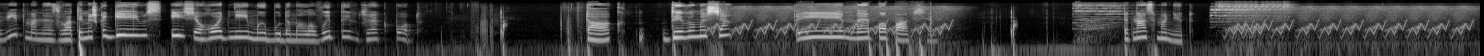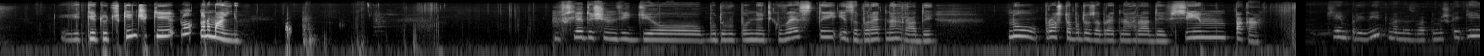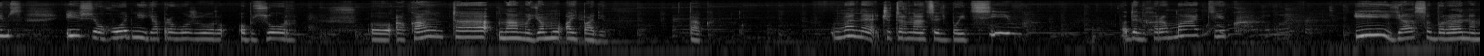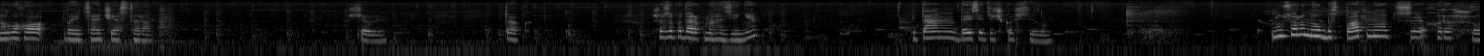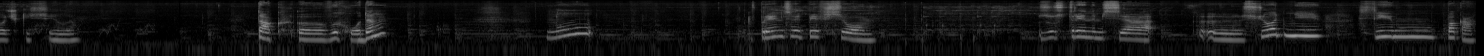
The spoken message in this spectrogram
Привіт, мене звати Мішка Геймс, і сьогодні ми будемо ловити джекпот. Так, дивимося. І не попався. 15 монет. Які тут скінчики? Ну, нормальні. В следующем видео буду выполнять квесты и забирать награды. Ну, просто буду забрати награди. Всім пока. Всім привіт! Мене звати Мишка Геймс. І сьогодні я проводжу р- обзор е, аккаунта на моєму айпаді. Так. У мене 14 бойців, один хроматик. Я собираю на нового бойця Честера. Все він. Так. Що за подарок в магазині? І там 10 очков сили. Ну, все одно безплатно це хорошо очки сили. Так, е, виходимо. Ну, принципі, все. Зустрінемося е, сьогодні. Всім пока.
